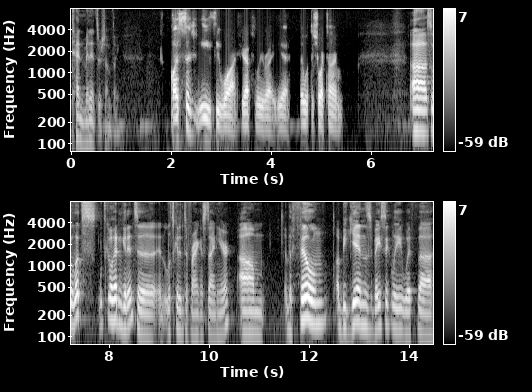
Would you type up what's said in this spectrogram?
ten minutes or something. Oh, it's such an easy watch. You're absolutely right. Yeah, with the short time. Uh, so let's let's go ahead and get into let's get into Frankenstein here. Um, the film begins basically with uh,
